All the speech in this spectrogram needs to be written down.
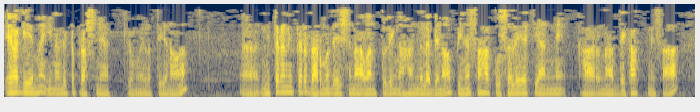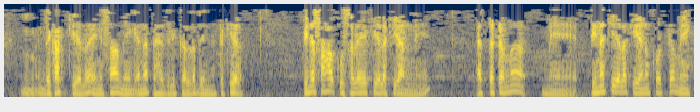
ඒ වගේම ඊළඟට ප්‍රශ්නයක් යොමු වෙලා තියෙනවා. නිතර නිතර ධර්මදේශනාවන් තුළින් අහන්න ලැබෙනවා පින සහ කුසලය කියන්නේ කාරණා දෙකක් නිසා දෙකක් කියලා ඒ නිසා මේ ගැන පැහැදිලි කරලා දෙන්නට කියලා. පින සහ කුසලය කියලා කියන්නේ ඇත්තටම මේ පින කියලා කියනකොට මේක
